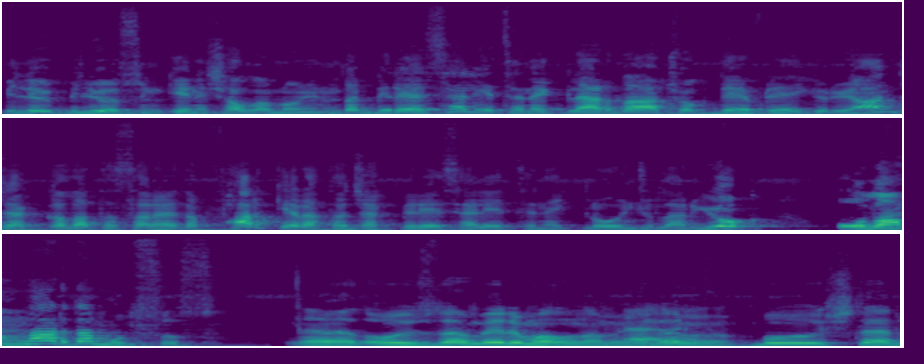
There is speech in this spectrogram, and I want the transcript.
bili- biliyorsun geniş alan oyununda bireysel yetenekler daha çok devreye giriyor. Ancak Galatasaray'da fark yaratacak bireysel yetenekli oyuncular yok. Olanlar da mutsuz. Evet o yüzden verim alınamıyor Evet. değil mi? Bu işler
